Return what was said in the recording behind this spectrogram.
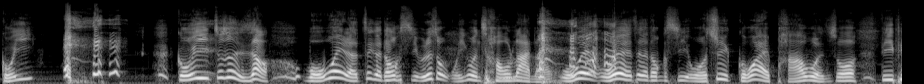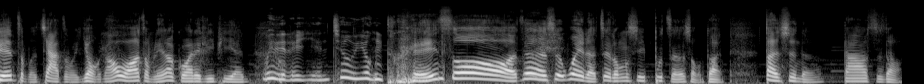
国一。国一就是你知道，我为了这个东西，我就说我英文超烂啊！我为我为了这个东西，我去国外爬文说 VPN 怎么架怎么用，然后我要怎么连到国外的 VPN，为了研究用途。没错，真的是为了这东西不择手段。但是呢，大家知道，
